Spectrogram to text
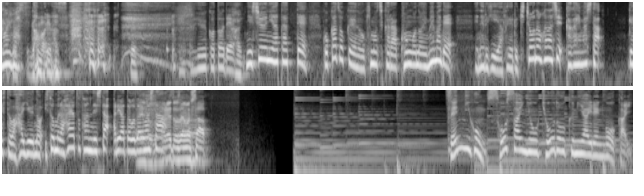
思います。はい、頑張ります。ということで、はい、2週にあたってご家族へのお気持ちから今後の夢までエネルギーあふれる貴重なお話伺いました。ゲストは俳優の磯村隼人さんでした。ありがとうございました。ありがとうございました。全日本総裁業協同組合連合会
